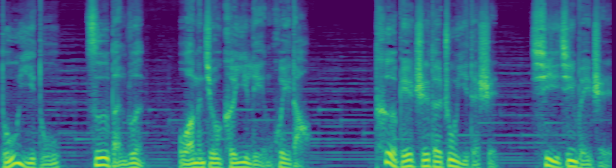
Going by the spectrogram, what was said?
读一读《资本论》，我们就可以领会到。特别值得注意的是，迄今为止，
